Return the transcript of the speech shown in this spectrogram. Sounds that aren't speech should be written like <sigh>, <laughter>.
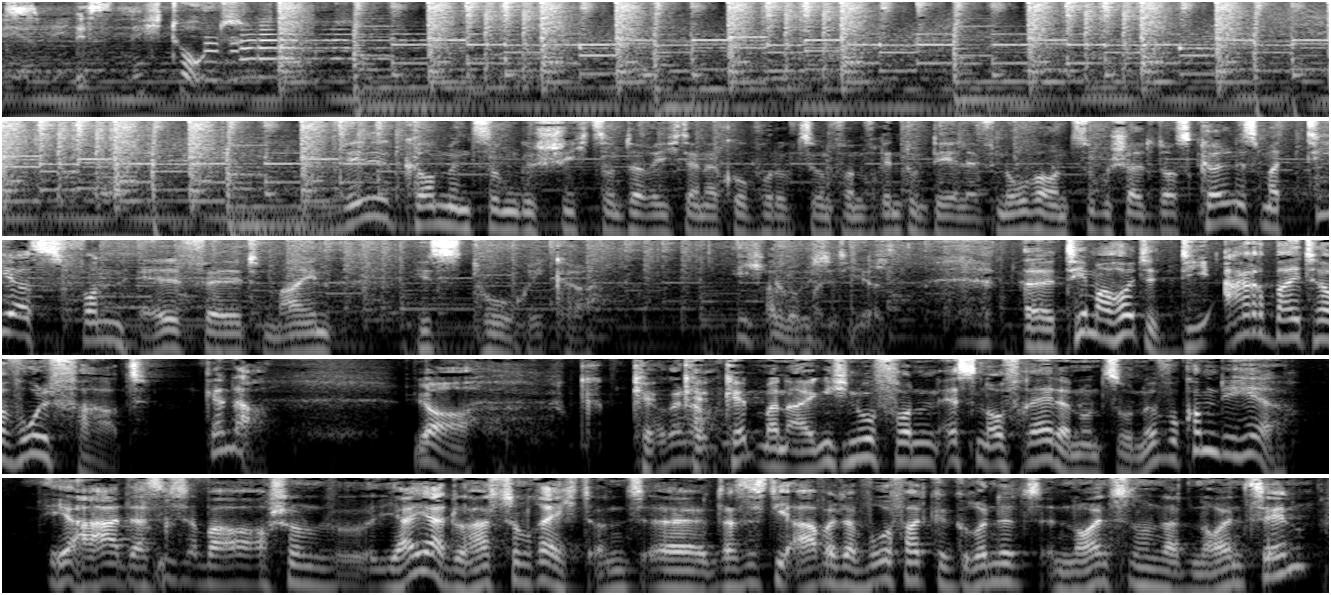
Welt ist nicht tot. Willkommen zum Geschichtsunterricht einer Koproduktion von Vrindt und DLF Nova und zugeschaltet aus Köln ist Matthias von Hellfeld, mein Historiker. Ich Hallo Matthias. Äh, Thema heute, die Arbeiterwohlfahrt. Genau. Ja, Ja, genau. kennt man eigentlich nur von Essen auf Rädern und so, ne? Wo kommen die her? Ja, das ist aber auch schon, ja, ja, du hast schon recht. Und äh, das ist die Arbeiterwohlfahrt gegründet 1919.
